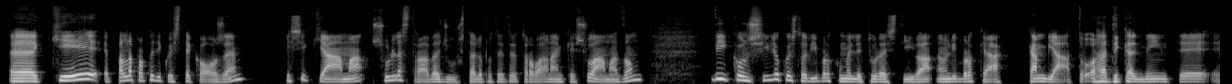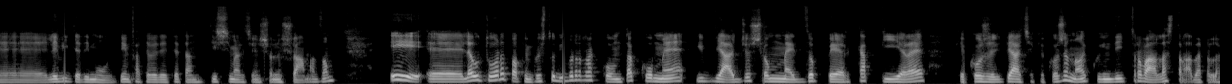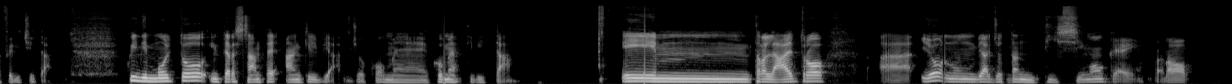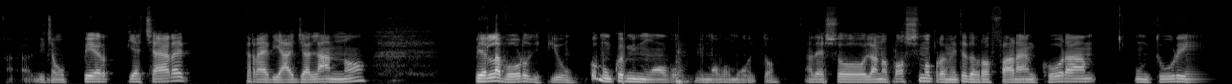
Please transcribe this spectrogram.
eh, che parla proprio di queste cose e si chiama Sulla strada giusta, lo potete trovare anche su Amazon. Vi consiglio questo libro come lettura estiva, è un libro che ha cambiato radicalmente eh, le vite di molti, infatti vedete tantissime recensioni su Amazon e eh, l'autore proprio in questo libro racconta come il viaggio sia un mezzo per capire che cosa gli piace e che cosa no e quindi trovare la strada per la felicità. Quindi molto interessante anche il viaggio come, come attività. E ehm, tra l'altro, uh, io non viaggio tantissimo, ok, farò uh, diciamo per piacere tre viaggi all'anno, per lavoro di più. Comunque mi muovo, mi muovo molto. Adesso l'anno prossimo probabilmente dovrò fare ancora un tour in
